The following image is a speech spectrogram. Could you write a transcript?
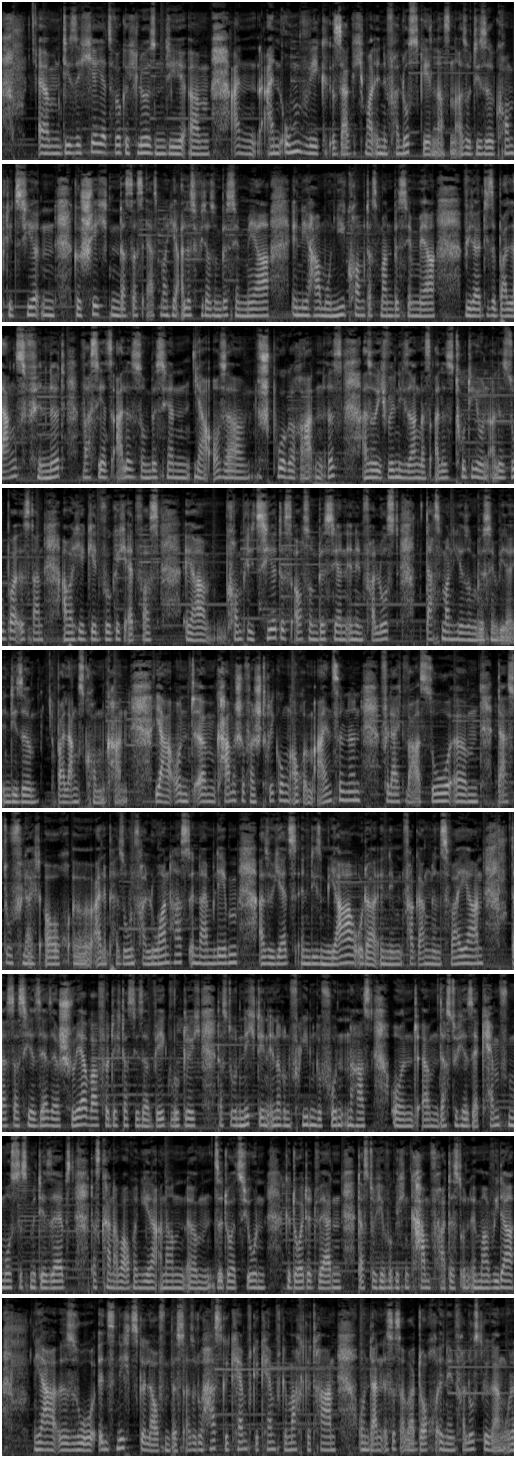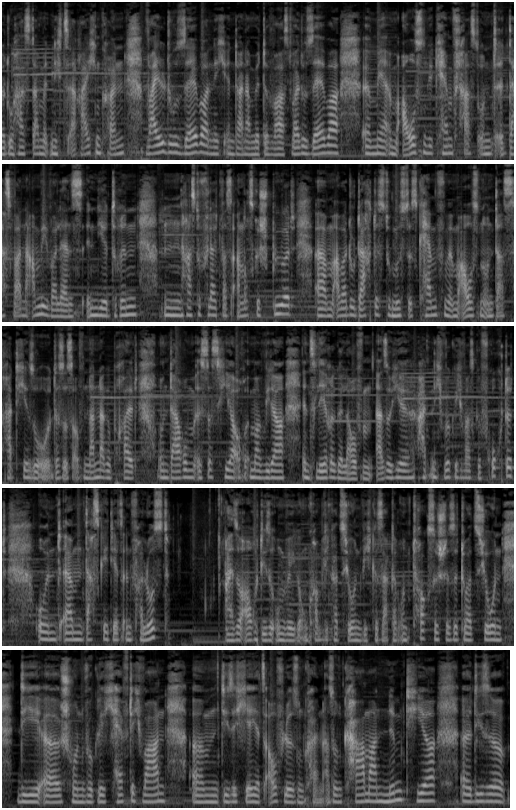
ähm, die sich hier jetzt wirklich lösen, die ähm, einen, einen Umweg, sag ich mal, in den Verlust gehen lassen. Also diese komplizierten Geschichten, dass das erstmal hier alles wieder so ein bisschen mehr in die Harmonie kommt, dass man ein bisschen mehr wieder diese Balance findet, was jetzt alles so ein bisschen ja außer Spur geraten ist. Also ich will nicht sagen, dass alles tutti und alles super ist dann, aber hier geht wirklich etwas ja kompliziertes auch so ein bisschen in den Verlust, dass man hier so ein bisschen bisschen wieder in diese Balance kommen kann. Ja, und ähm, karmische Verstrickungen auch im Einzelnen. Vielleicht war es so, ähm, dass du vielleicht auch äh, eine Person verloren hast in deinem Leben. Also jetzt in diesem Jahr oder in den vergangenen zwei Jahren, dass das hier sehr, sehr schwer war für dich, dass dieser Weg wirklich, dass du nicht den inneren Frieden gefunden hast und ähm, dass du hier sehr kämpfen musstest mit dir selbst. Das kann aber auch in jeder anderen ähm, Situation gedeutet werden, dass du hier wirklich einen Kampf hattest und immer wieder ja so ins Nichts gelaufen bist. Also du hast gekämpft, gekämpft, gemacht, getan und dann ist es aber doch in den Verlust gegangen oder du hast damit nichts erreichen können, weil du selber nicht in deiner Mitte warst, weil du selber äh, mehr im Außen gekämpft hast und äh, das war eine Ambivalenz in dir drin. Hm, hast du vielleicht was anderes gespürt, ähm, aber du dachtest, du müsstest kämpfen im Außen und das hat hier so, das ist aufeinander geprallt und darum ist das hier auch immer wieder ins Leere gelaufen. Also hier hat nicht wirklich was gefunden befruchtet und ähm, das geht jetzt in Verlust. Also auch diese Umwege und Komplikationen, wie ich gesagt habe, und toxische Situationen, die äh, schon wirklich heftig waren, ähm, die sich hier jetzt auflösen können. Also ein Karma nimmt hier äh, diese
